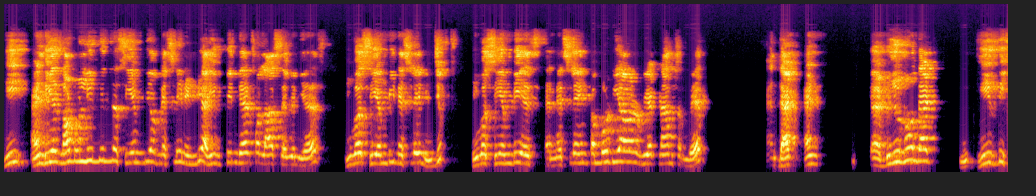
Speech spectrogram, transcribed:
He and he has not only been the cmd of nestle in india he's been there for last 7 years. He was cmd nestle in egypt. He was cmd as uh, nestle in cambodia or vietnam somewhere. And that and uh, do you know that he is the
